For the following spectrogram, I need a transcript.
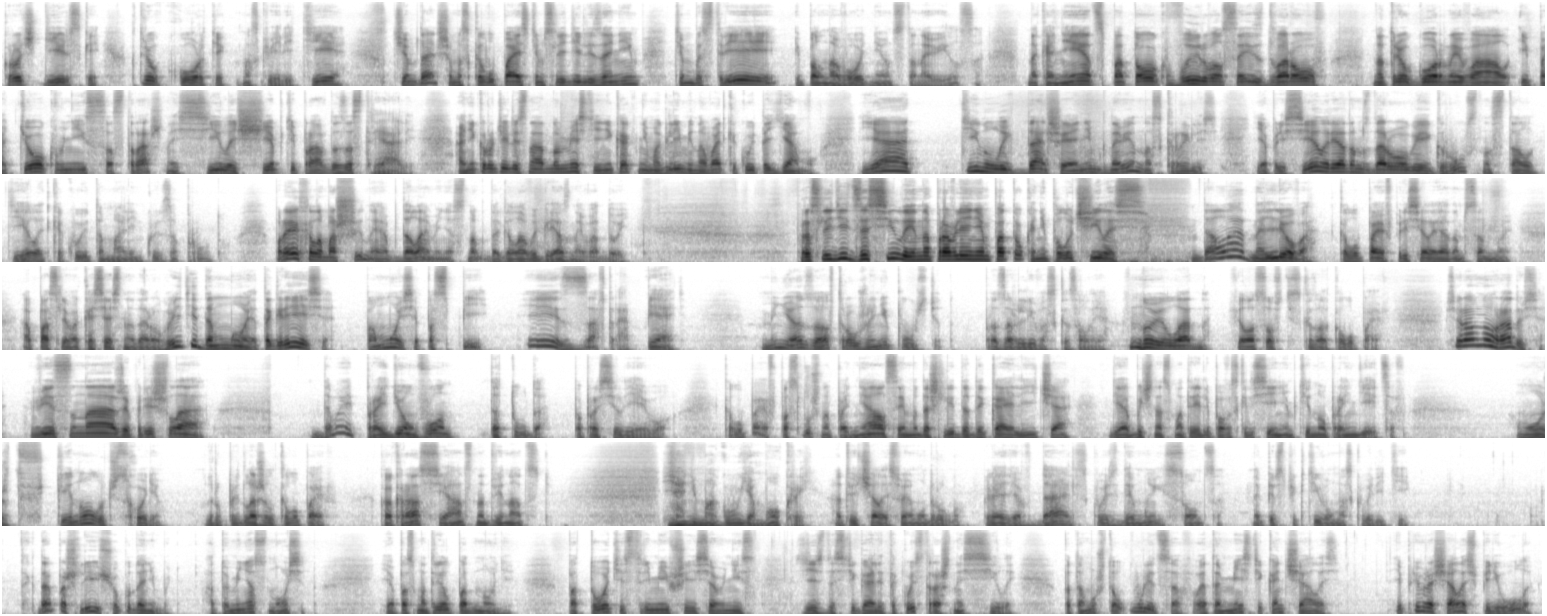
к Рочдельской, к Трехгорке, к Москве-Рете. Чем дальше мы с Колупайстем следили за ним, тем быстрее и полноводнее он становился. Наконец поток вырвался из дворов на трехгорный вал и потек вниз со страшной силой. Щепки, правда, застряли. Они крутились на одном месте и никак не могли миновать какую-то яму. Я тянул их дальше, и они мгновенно скрылись. Я присел рядом с дорогой и грустно стал делать какую-то маленькую запруду. Проехала машина и обдала меня с ног до головы грязной водой. Проследить за силой и направлением потока не получилось. Да ладно, Лева. Колупаев присел рядом со мной, опасливо косясь на дорогу. Иди домой, отогрейся. помойся, поспи. И завтра опять. Меня завтра уже не пустят, прозорливо сказал я. Ну и ладно, философски сказал Колупаев. Все равно радуйся. Весна же пришла. Давай пройдем вон до туда, попросил я его. Колупаев послушно поднялся, и мы дошли до ДК Ильича, где обычно смотрели по воскресеньям кино про индейцев. Может, в кино лучше сходим? Вдруг предложил Колупаев. Как раз сеанс на двенадцать. Я не могу, я мокрый, отвечал я своему другу, глядя вдаль сквозь дымы и солнце на перспективу Москвы реки. Тогда пошли еще куда-нибудь, а то меня сносит. Я посмотрел под ноги. Потоки, стремившиеся вниз, здесь достигали такой страшной силы, потому что улица в этом месте кончалась и превращалась в переулок,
